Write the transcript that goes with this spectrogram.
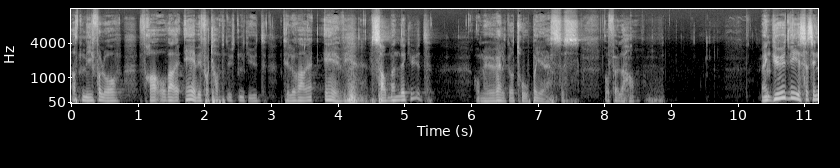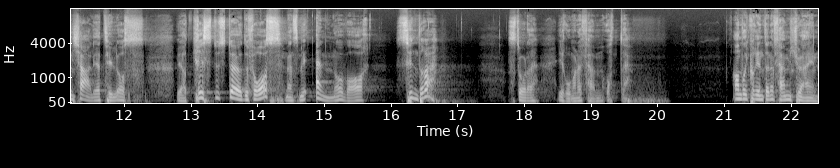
at vi får lov fra å være evig fortapt uten Gud til å være evig sammen med Gud. Og vi velger å tro på Jesus og følge han. Men Gud viser sin kjærlighet til oss ved at Kristus døde for oss mens vi ennå var syndere, står det i Romerne 5, 8. 2. Korinterne 5, 21.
